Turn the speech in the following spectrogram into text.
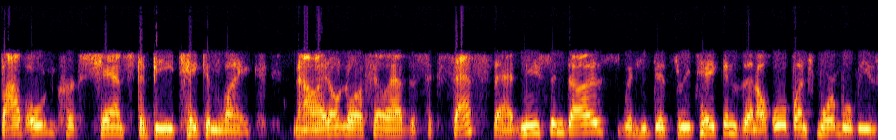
Bob Odenkirk's chance to be Taken like. Now, I don't know if he'll have the success that Neeson does when he did Three Takens and a whole bunch more movies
